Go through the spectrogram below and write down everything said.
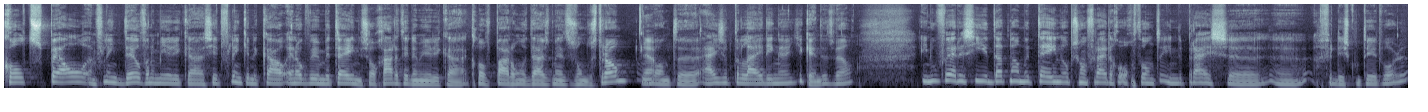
cold spel. Een flink deel van Amerika zit flink in de kou. En ook weer meteen, zo gaat het in Amerika. Ik geloof een paar honderdduizend mensen zonder stroom. Ja. Want uh, ijs op de leidingen, je kent het wel. In hoeverre zie je dat nou meteen op zo'n vrijdagochtend in de prijs uh, uh, verdisconteerd worden?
